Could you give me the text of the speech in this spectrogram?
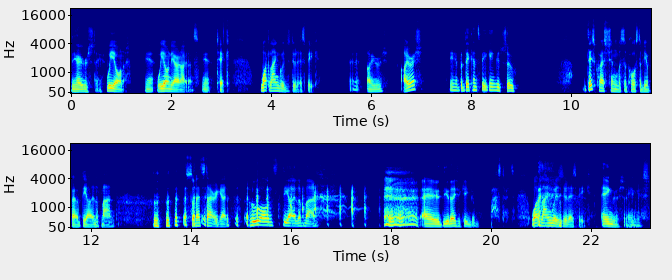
the Irish state. We own it. Yeah. We own the Aran Islands. Yeah. Tick. What language do they speak? Uh, Irish. Irish. Yeah, but they can speak English too. This question was supposed to be about the Isle of Man. so let's start again. Who owns the Isle of Man? Uh, the United Kingdom. Bastards. What language do they speak? English. English.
